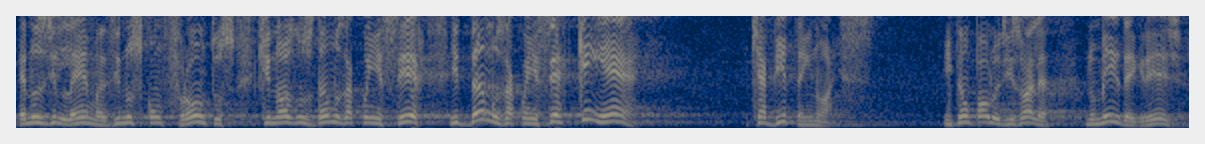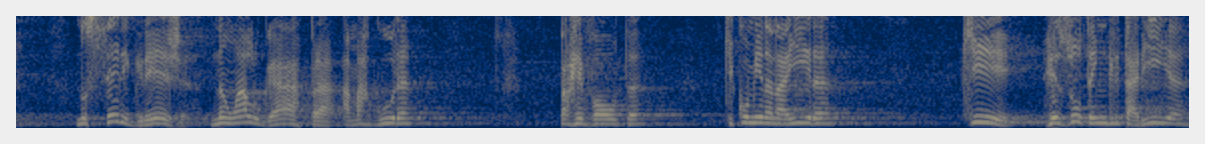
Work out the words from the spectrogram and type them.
é nos dilemas e nos confrontos que nós nos damos a conhecer e damos a conhecer quem é que habita em nós. Então Paulo diz: olha, no meio da igreja, no ser igreja, não há lugar para amargura, para revolta, que culmina na ira, que resulta em gritaria,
